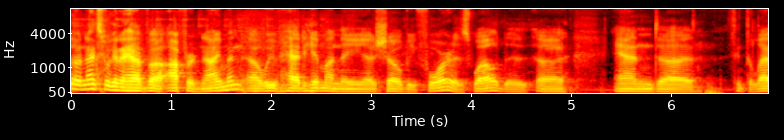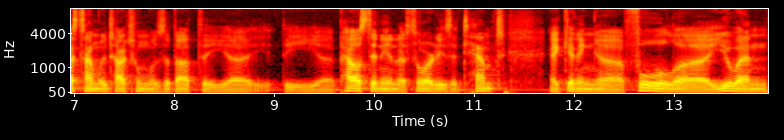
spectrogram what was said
So next we're going to have uh, Ofer Neiman. Uh, we've had him on the uh, show before as well, uh, and uh, I think the last time we talked to him was about the uh, the Palestinian Authority's attempt at getting full UN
